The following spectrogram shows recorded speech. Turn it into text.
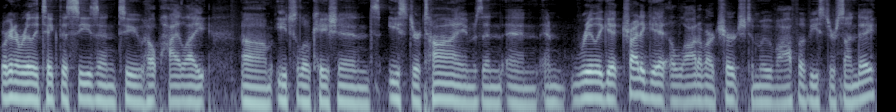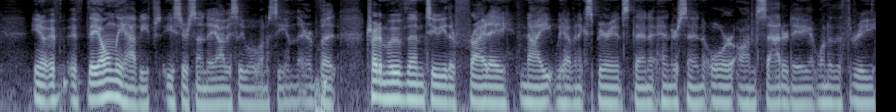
we're going to really take this season to help highlight um, each location's Easter times and, and, and really get, try to get a lot of our church to move off of Easter Sunday. You know, if, if they only have Easter Sunday, obviously we'll want to see them there, but try to move them to either Friday night, we have an experience then at Henderson, or on Saturday at one of the three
